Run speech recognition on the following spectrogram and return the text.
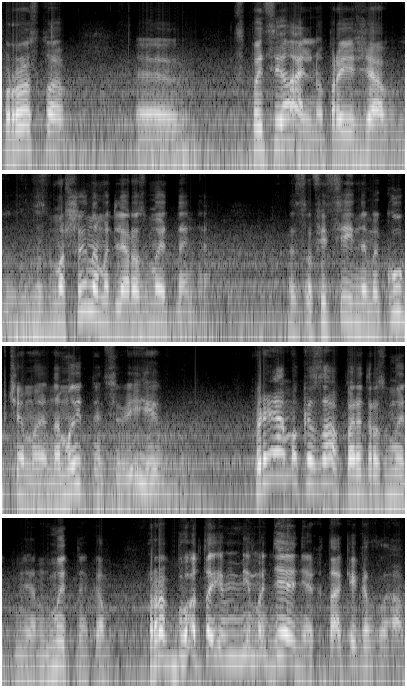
просто е, спеціально приїжджав з машинами для розмитнення, з офіційними купчами на митницю і прямо казав перед розмитненням митникам, работаємо мимо денег, так і казав.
